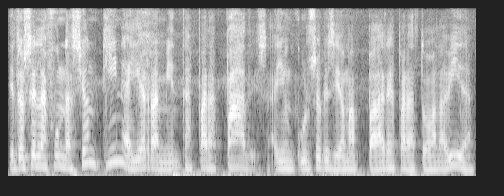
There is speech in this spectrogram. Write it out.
Entonces la fundación tiene ahí herramientas para padres. Hay un curso que se llama Padres para toda la vida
